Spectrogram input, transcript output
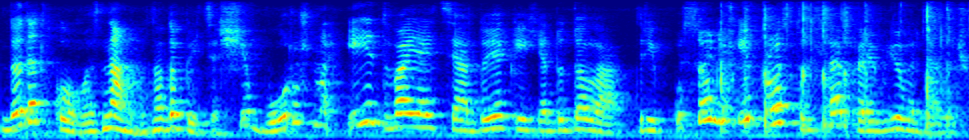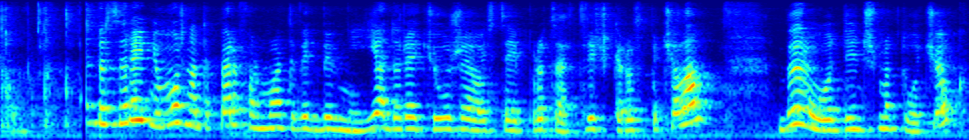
Додатково нам знадобиться ще борошно і два яйця, до яких я додала дрібку солі і просто все переб'ю виделочкою. Безпосередньо можна тепер формувати відбивні. Я, до речі, вже ось цей процес трішки розпочала. Беру один шматочок,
